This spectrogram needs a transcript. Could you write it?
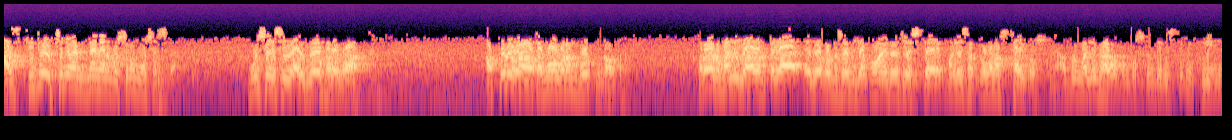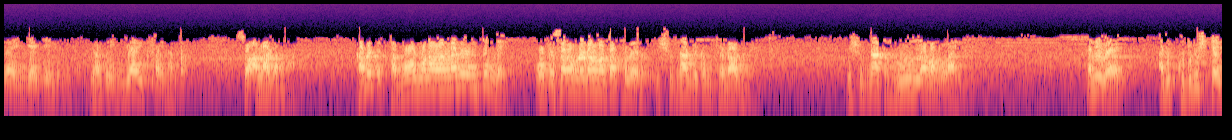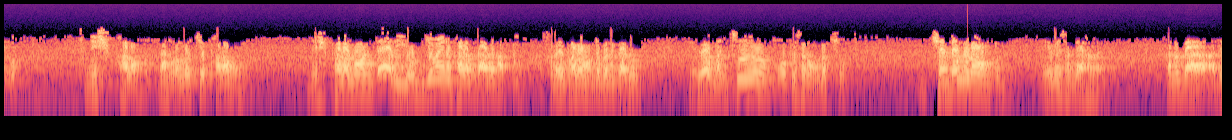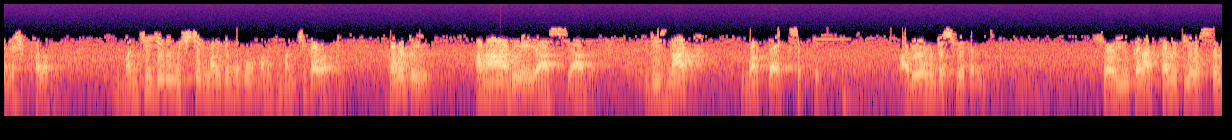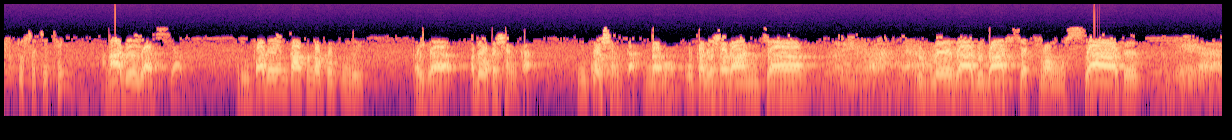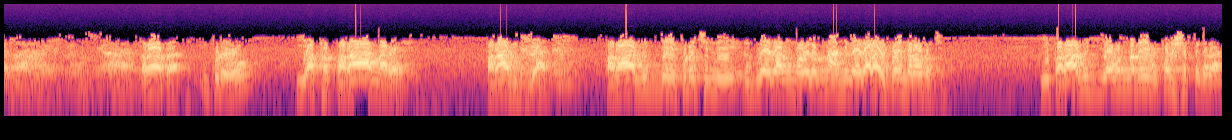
ఆ స్థితి వచ్చిన వెంటనే నేను పుస్తకం మూసేస్తాను మూసేసి I go for a walk. అప్పుడు ఆ తమోగుణం పోతుంది అవతలకి. తర్వాత మళ్ళీ జాగ్రత్తగా ఏదో కొంతసేపు జపం ఏదో చేస్తే మళ్ళీ సత్వగుణ స్థాయికి వస్తుంది. అప్పుడు మళ్ళీ భాగవతం పుస్తకం తెలిస్తే మీరు క్లీన్గా ఎంజాయ్ చేయగలుగుతారు. You have to enjoy it final so అలాగనమాట. కాబట్టి తమో గుణం అన్నది ఉంటుంది. ఒకసారి ఉండడంలో తప్పు లేదు. ఈ షుడ్ నాట్ బికమ్ ప్రిడామినెంట్ ఈ should not rule our life anyway అది కుదృష్టి అయిపోతుంది. నిష్ఫలం. దానివల్ల వచ్చే ఫలం నిష్ఫలము అంటే అది యోగ్యమైన ఫలం కాదని అర్థం. అసలే ఫలం ఉండదని కాదు. ఏదో మంచి ఓపిసరం ఉండొచ్చు. చెడ్డ కూడా ఉంటుంది. ఏమీ సందేహం లేదు. కనుక అది నిష్ఫలము మంచి చెడు మిక్స్చర్ మనకెందుకు? మనకి మంచి కావాలి. కాబట్టి అనాదేయా సత్. It is not worth accepting అదేమంటే స్వీకరించడం. So you cannot commit yourself to such a thing అనాదేయా సత్. అది ఉపాధేయం కాకుండా పోతుంది. పైగా అదొక శంక ఇంకో శంక ఉందాము. ఉపనిషదాంచ ఋగ్వేదాది బాహ్యత్వం సత్ తర్వాత ఇప్పుడు ఈ అథ పరా అన్నారే పరావిద్య. పరావిద్య ఎప్పుడు వచ్చింది ఋగ్వేదాలను మొదలుకున్న అన్ని వేదాలు అయిపోయిన తర్వాత వచ్చింది. ఈ పరావిద్య ఉన్నదే ఉపనిషత్తు కదా.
